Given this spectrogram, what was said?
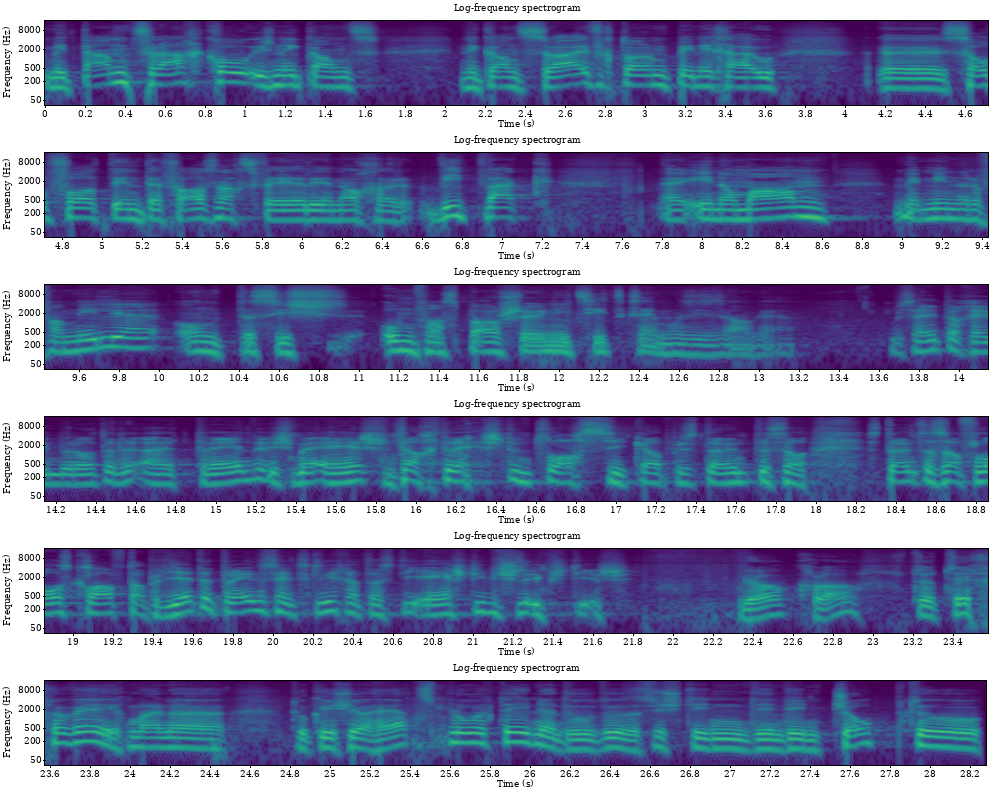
mit dem zurechtkommen ist nicht ganz, nicht ganz so einfach. Darum bin ich auch äh, sofort in der Fasnachtsferien nachher weit weg äh, in Oman mit meiner Familie und das ist unfassbar schöne Zeit gewesen, muss ich sagen. Man sagt doch immer, oder? Ein Trainer ist man erst nach der ersten Entlassung. Aber es tönt so, es tönt so. Aber jeder Trainer sagt das Gleiche, dass die erste die schlimmste ist. Ja, klar. Das tut sicher weh. Ich meine, du gibst ja Herzblut rein. Du, du, das ist dein, dein, dein Job. Du,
